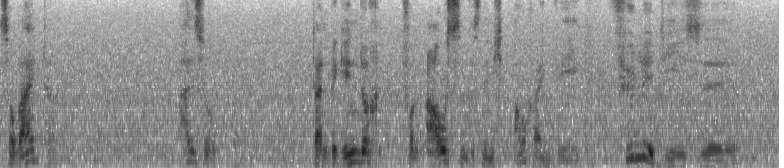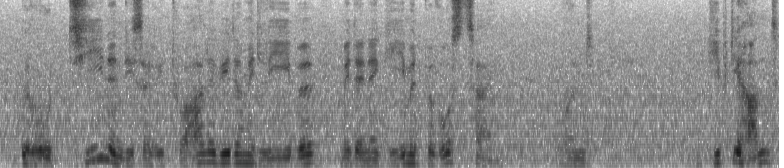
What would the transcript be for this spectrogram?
so weiter. Also, dann beginn doch von außen, das ist nämlich auch ein Weg. Fülle diese Routinen, diese Rituale wieder mit Liebe, mit Energie, mit Bewusstsein. Und gib die Hand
